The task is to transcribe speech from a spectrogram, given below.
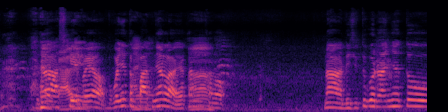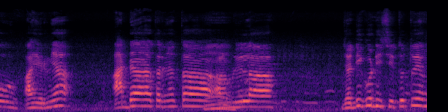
udah skip ya pokoknya tempatnya lah ya kan Ah. kalau nah di situ gua nanya tuh akhirnya ada ternyata Hmm. alhamdulillah jadi gue di situ tuh yang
